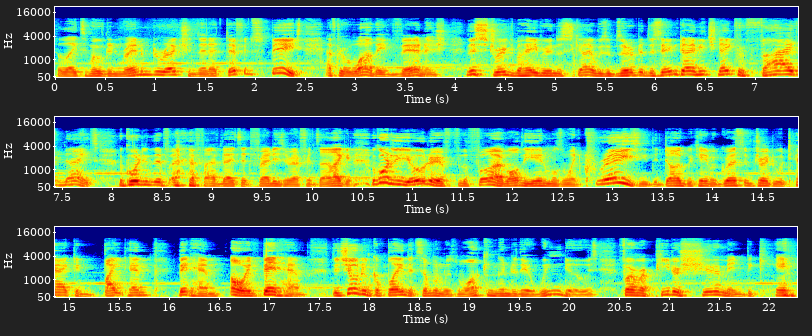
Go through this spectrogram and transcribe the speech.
The lights moved in random directions and at different speeds. After a while, they vanished. This strange behavior in the sky was observed at the same time each night for five nights. According to the Five Nights at Freddy's reference, I like it. According to the owner of the farm, all the animals went crazy. The dog became aggressive, tried to attack and bite him, bit him. Oh, it bit him. The children complained that someone was walking under their windows. Farmer Peter Sherman became,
